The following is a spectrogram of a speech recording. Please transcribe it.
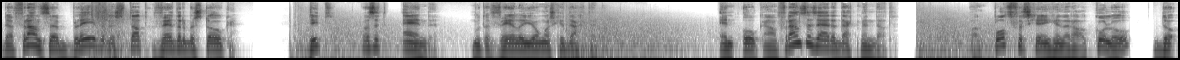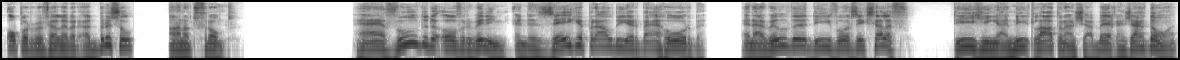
De Fransen bleven de stad verder bestoken. Dit was het einde moeten vele jongens gedacht hebben. En ook aan Franse zijde dacht men dat. Want plots verscheen generaal Collot, de opperbevelhebber uit Brussel, aan het front. Hij voelde de overwinning en de zegepraal die erbij hoorde, en hij wilde die voor zichzelf. Die ging hij niet laten aan Chabert en Jardon,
